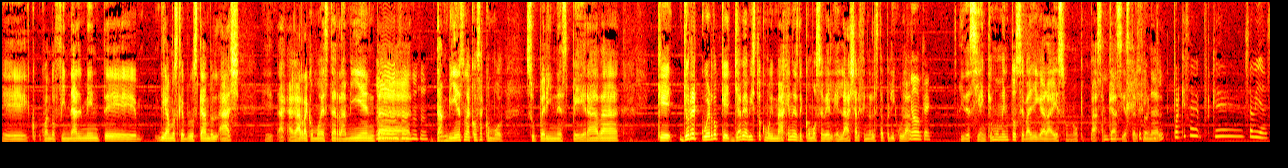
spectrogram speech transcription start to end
eh, cu- cuando finalmente, digamos que Bruce Campbell, Ash, agarra como esta herramienta, también es una cosa como súper inesperada. Que yo recuerdo que ya había visto como imágenes de cómo se ve el, el Ash al final de esta película. Ok. Y decía, ¿en qué momento se va a llegar a eso, no? Que pasa casi hasta el ¿Y por- final. ¿Por qué, por qué sabías?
